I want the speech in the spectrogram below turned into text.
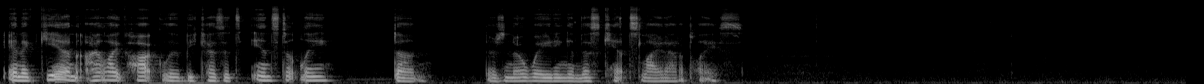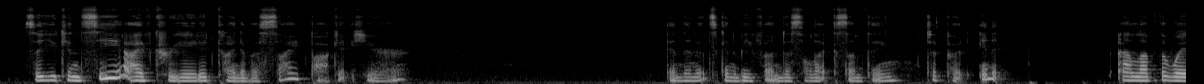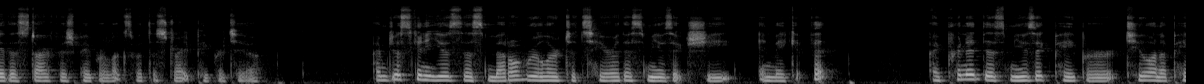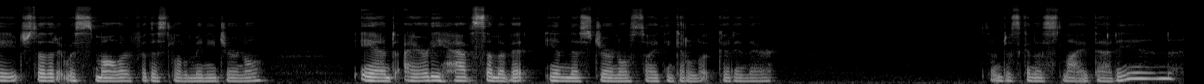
And again, I like hot glue because it's instantly done. There's no waiting and this can't slide out of place. So you can see I've created kind of a side pocket here. And then it's going to be fun to select something to put in it. I love the way the starfish paper looks with the striped paper too. I'm just going to use this metal ruler to tear this music sheet and make it fit. I printed this music paper two on a page so that it was smaller for this little mini journal. And I already have some of it in this journal, so I think it'll look good in there. So I'm just going to slide that in.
